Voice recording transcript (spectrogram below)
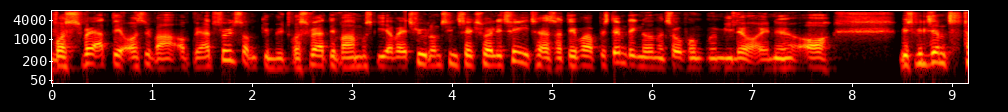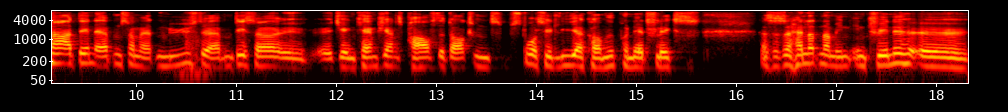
hvor svært det også var at være et følsomt gemyt, hvor svært det var måske at være i tvivl om sin seksualitet. Altså, det var bestemt ikke noget, man så på med milde øjne, og hvis vi ligesom tager den af dem, som er den nyeste af dem, det er så øh, Jane Campions Power of the Dog, som stort set lige er kommet på Netflix. Altså så handler den om en, en kvinde, øh,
